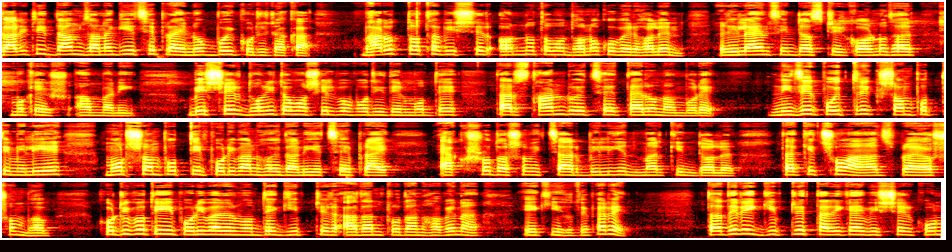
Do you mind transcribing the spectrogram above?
গাড়িটির দাম জানা গিয়েছে প্রায় নব্বই কোটি টাকা। ভারত তথা বিশ্বের অন্যতম ধনকুবের হলেন রিলায়েন্স ইন্ডাস্ট্রির কর্ণধার মুকেশ আম্বানি। বিশ্বের ধনীতম শিল্পপতিদের মধ্যে তার স্থান রয়েছে তেরো নম্বরে। নিজের পৈতৃক সম্পত্তি মিলিয়ে মোট সম্পত্তির পরিমাণ হয়ে দাঁড়িয়েছে প্রায় একশো দশমিক চার বিলিয়ন মার্কিন ডলার। তাকে ছোঁয়া আজ প্রায় অসম্ভব। কোটিপতি এই পরিবারের মধ্যে গিফটের আদান প্রদান হবে না, এ কি হতে পারে? তাদের এই গিফটের তালিকায় বিশ্বের কোন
